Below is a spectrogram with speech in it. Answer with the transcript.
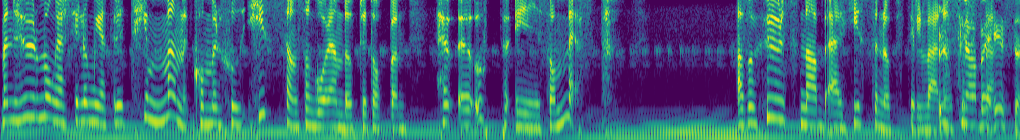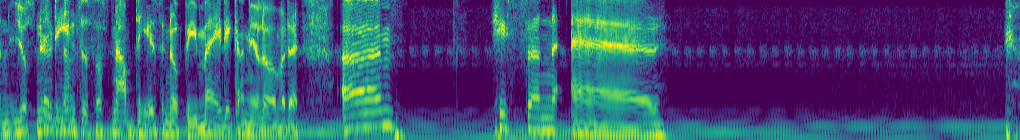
Men hur många kilometer i timmen kommer hissen som går ända upp till toppen upp i som mest? Alltså hur snabb är hissen upp till Hur världens snabb är högsta? hissen? Just nu är det inte så snabbt hissen upp i mig, det kan jag lova dig. Ehm, hissen är...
